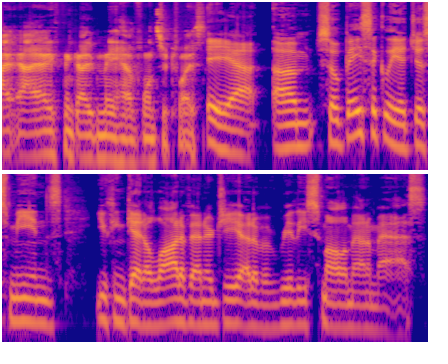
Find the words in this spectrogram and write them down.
I, I think I may have once or twice. Yeah. Um, so basically, it just means you can get a lot of energy out of a really small amount of mass.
